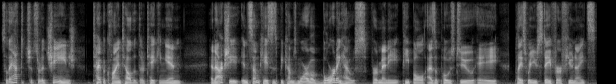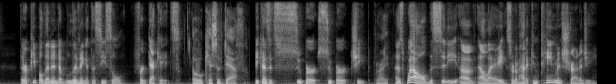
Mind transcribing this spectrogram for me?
So they have to ch- sort of change type of clientele that they're taking in. It actually in some cases becomes more of a boarding house for many people as opposed to a place where you stay for a few nights. There are people that end up living at the Cecil for decades Oh, kiss of death. because it's super super cheap. Right. As well, the city of LA sort of had a containment strategy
